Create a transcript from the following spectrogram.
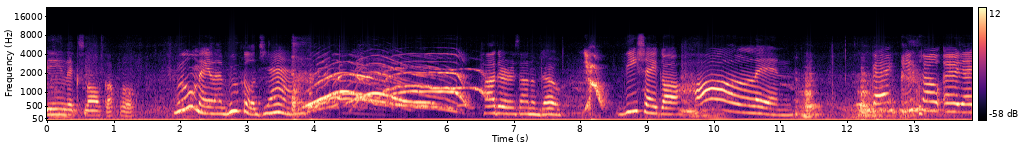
Bhín ag snáb gachló. Bú mé le buúcail jam. Hadar is anm do. Bhí sé go hálinn. Beg bíá ar é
